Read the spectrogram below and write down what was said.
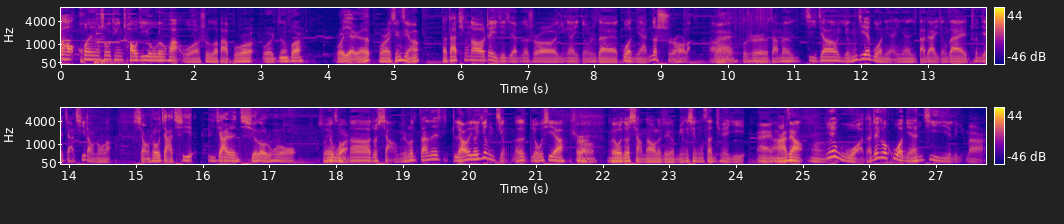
大家好，欢迎收听超级游文化，我是恶霸波。我是金花，我是野人，我是醒醒。大家听到这一集节目的时候，应该已经是在过年的时候了啊，不是咱们即将迎接过年，应该大家已经在春节假期当中了。享受假期，一家人其乐融融。所以我呢就想着说，咱得聊一个应景的游戏啊，是所以我就想到了这个明星三缺一。哎，啊麻将，嗯，因为我的这个过年记忆里面，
